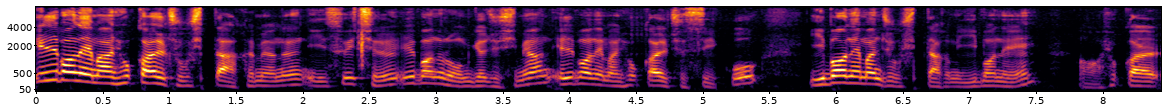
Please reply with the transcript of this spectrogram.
1번에만 효과를 주고 싶다 그러면은 이 스위치를 1번으로 옮겨 주시면 1번에만 효과를 줄 수 있고 2번에만 주고 싶다 그러면 2번에 어, 효과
